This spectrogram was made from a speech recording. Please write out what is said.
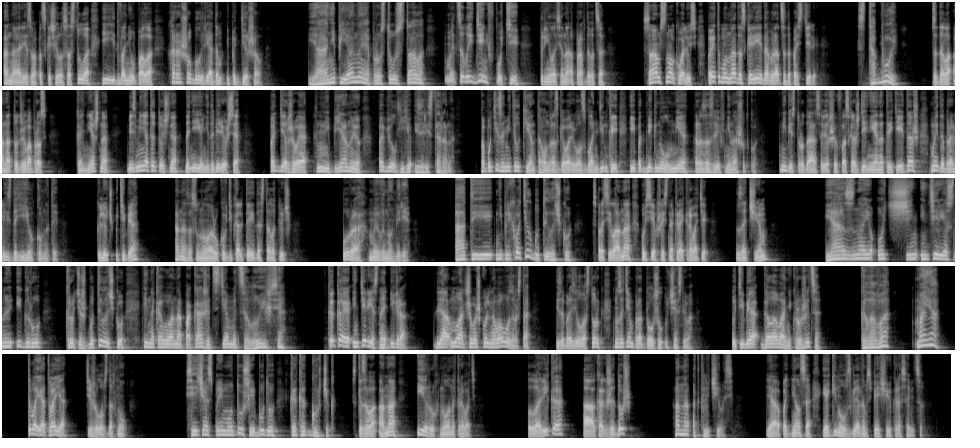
Она резво подскочила со стула и едва не упала. Хорошо был рядом и поддержал. «Я не пьяная, просто устала. Мы целый день в пути», — принялась она оправдываться. «Сам с ног валюсь, поэтому надо скорее добраться до постели». «С тобой?» — задала она тот же вопрос. «Конечно. Без меня ты точно до нее не доберешься». Поддерживая не пьяную, повел ее из ресторана. По пути заметил Кента, он разговаривал с блондинкой и подмигнул мне, разозлив не на шутку. Не без труда, совершив восхождение на третий этаж, мы добрались до ее комнаты. «Ключ у тебя?» Она засунула руку в декольте и достала ключ. «Ура, мы в номере». «А ты не прихватил бутылочку?» – спросила она, усевшись на край кровати. «Зачем?» «Я знаю очень интересную игру», Крутишь бутылочку, и на кого она покажет, с тем и целуешься. Какая интересная игра. Для младшего школьного возраста, изобразил восторг, но затем продолжил участливо. У тебя голова не кружится? Голова моя. Твоя, твоя, тяжело вздохнул. Сейчас приму душ и буду как огурчик, сказала она и рухнула на кровать. Ларика «А как же душ?» Она отключилась. Я поднялся и окинул взглядом спящую красавицу.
